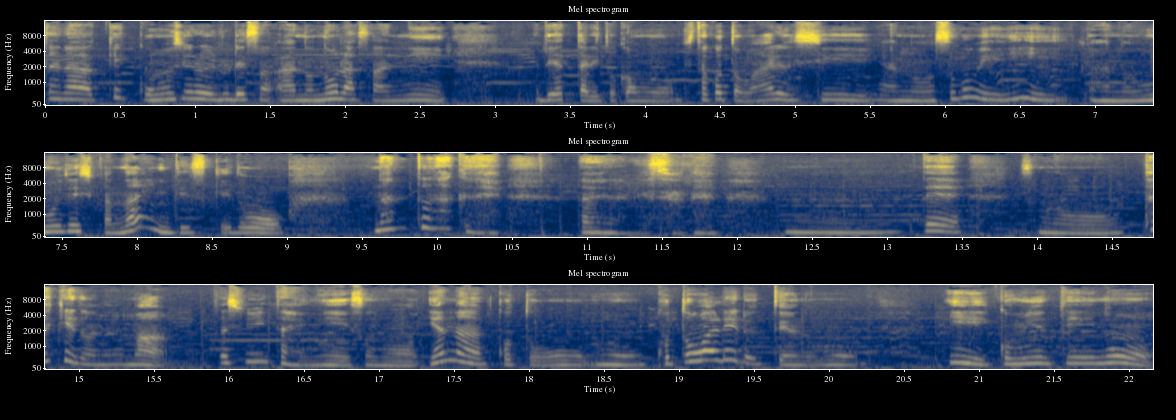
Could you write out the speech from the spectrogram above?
たら結構面白いルレさんあのノラさんに出会ったりとかもしたこともあるしあのすごいいいあの思い出しかないんですけどなんとなくねダメなんですよね。うんでそのだけどねまあ私みたいにその嫌なことをもう断れるっていうのもいいコミュニティの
